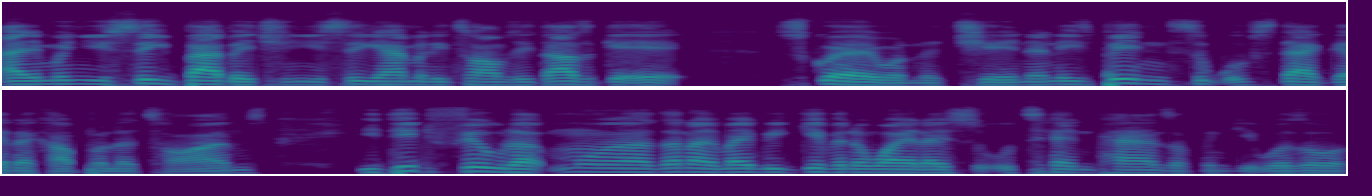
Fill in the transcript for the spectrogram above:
And when you see Babic and you see how many times he does get it square on the chin, and he's been sort of staggered a couple of times, you did feel like, well, I don't know, maybe giving away those sort of 10 pounds, I think it was, or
